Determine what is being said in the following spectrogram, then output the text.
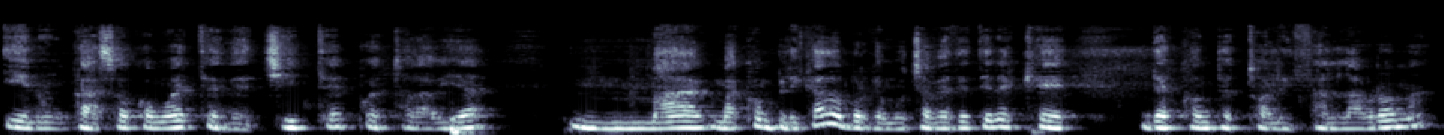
y en un caso como este de chistes pues todavía más, más complicado porque muchas veces tienes que descontextualizar la broma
